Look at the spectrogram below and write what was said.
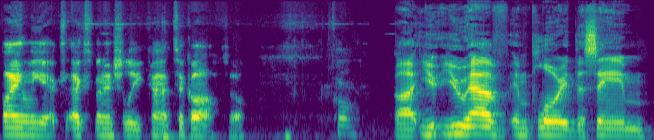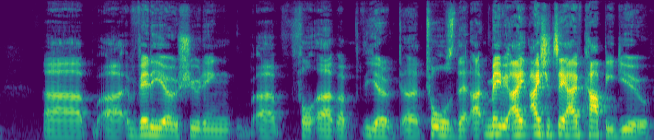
finally ex- exponentially kind of took off. So cool. Uh, you, you have employed the same uh, uh, video shooting uh, full, uh, uh, you know, tools that I, maybe I, I, should say I've copied you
